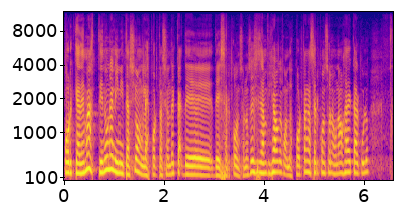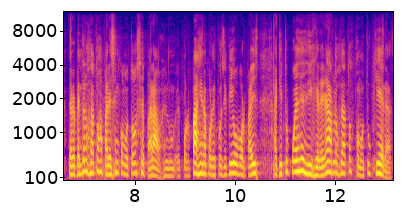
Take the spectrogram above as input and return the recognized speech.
porque además tiene una limitación la exportación de, de, de Ser Console. No sé si se han fijado que cuando exportan a Ser Console a una hoja de cálculo, de repente los datos aparecen como todos separados, por página, por dispositivo, por país. Aquí tú puedes disgregar los datos como tú quieras.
